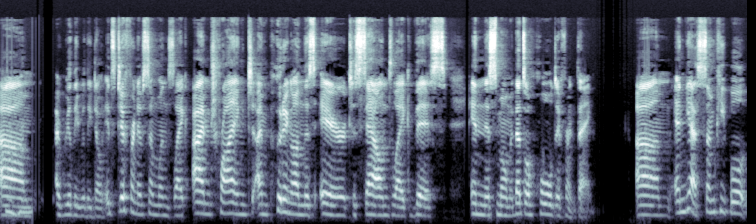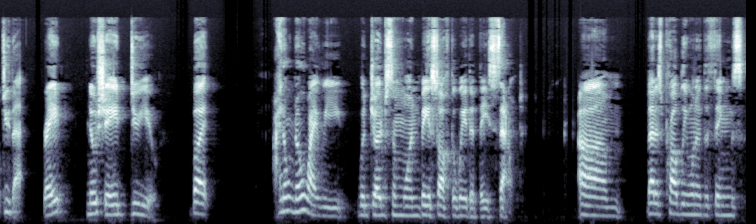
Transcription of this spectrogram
Um, mm-hmm. I really, really don't. It's different if someone's like, I'm trying to, I'm putting on this air to sound like this in this moment. That's a whole different thing. Um, and yes, some people do that, right? No shade, do you? But I don't know why we would judge someone based off the way that they sound. Um, that is probably one of the things,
